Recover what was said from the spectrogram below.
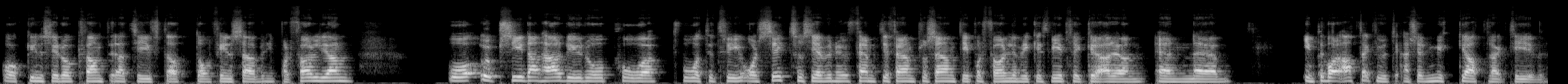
och ni ser då kvantitativt att de finns även i portföljen. Och uppsidan här, det är ju då på två till tre års sikt så ser vi nu 55 procent i portföljen, vilket vi tycker är en, en eh, inte bara attraktiv, utan kanske en mycket attraktiv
